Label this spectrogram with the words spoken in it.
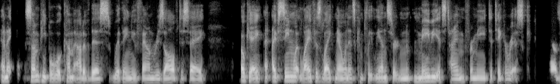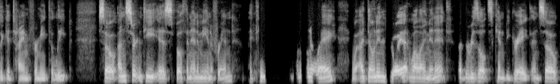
And some people will come out of this with a newfound resolve to say, okay, I've seen what life is like now when it's completely uncertain. Maybe it's time for me to take a risk. Now's a good time for me to leap. So uncertainty is both an enemy and a friend. I think in a way, I don't enjoy it while I'm in it, but the results can be great. And so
